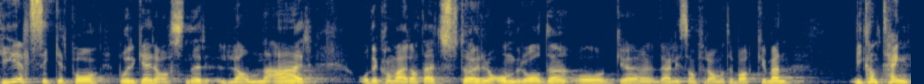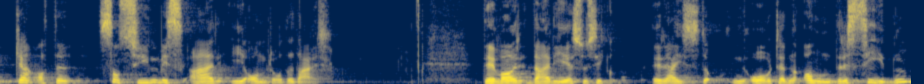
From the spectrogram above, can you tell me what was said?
helt sikker på hvor Gerasenerlandet er. Og det kan være at det er et større område, og eh, det er litt sånn fram og tilbake. Men vi kan tenke at det sannsynligvis er i området der. Det var der Jesus gikk, reiste over til den andre siden.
